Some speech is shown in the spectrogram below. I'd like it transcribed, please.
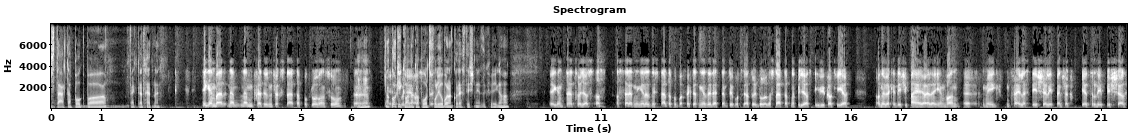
startupokba fektethetnek? Igen, bár nem, nem feltétlenül csak startupokról van szó. Uh-huh. Akkor kik vannak a portfólióban, akkor ezt is nézzük végig. Aha. Igen, tehát hogy azt, azt, azt szeretnénk jelezni, hogy startupokba fektetni az egy rettentő kockázatos dolog. A startupnak ugye azt hívjuk, aki a a növekedési pályája elején van, még fejlesztéssel, éppen csak lépéssel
